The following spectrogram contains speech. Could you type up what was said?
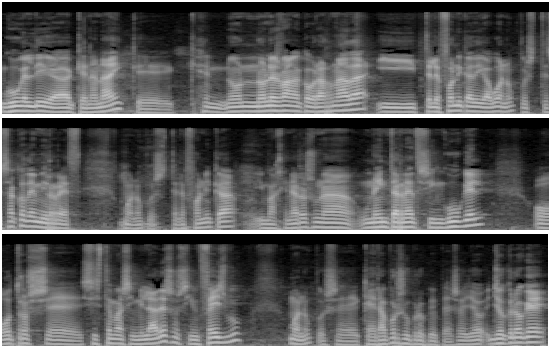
Google diga que nanay, que, que no, no, les van a cobrar nada, y Telefónica diga, bueno, pues te saco de mi red. Bueno, pues Telefónica, imaginaros una, una Internet sin Google o otros eh, sistemas similares o sin Facebook, bueno, pues eh, caerá por su propio peso. Yo, yo creo que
